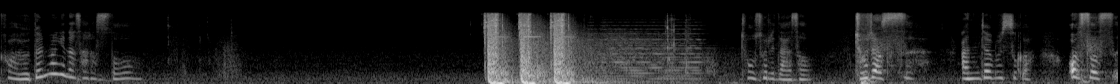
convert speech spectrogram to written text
가 여덟 명이나 살았어. 총소리 나서 조졌어. 안 잡을 수가 없었어.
